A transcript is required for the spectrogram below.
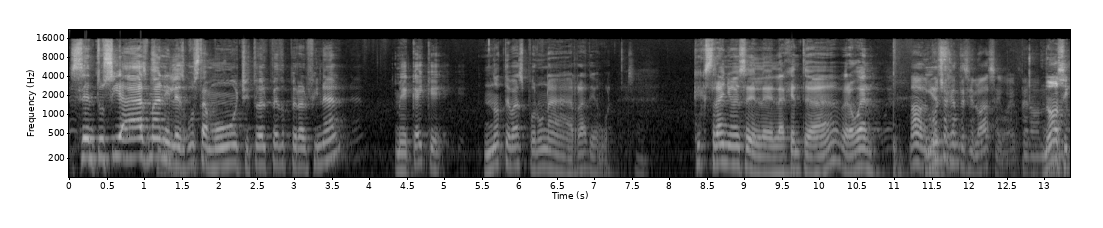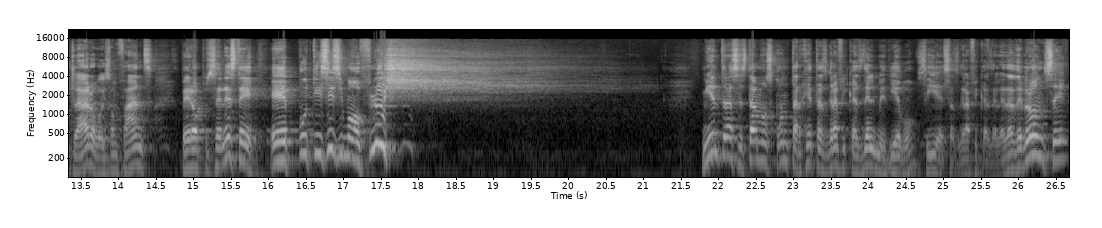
se entusiasman Sí. y les gusta mucho y todo el pedo, pero al final me cae que no te vas por una Radeon, güey. Qué extraño es el- la gente, ¿ah? Pero bueno. No, mucha es- gente sí lo hace, güey, pero No, sí, claro, güey, son fans. Pero pues en este eh, putisísimo flush. Mientras estamos con tarjetas gráficas del medievo, sí, esas gráficas de la edad de bronce,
